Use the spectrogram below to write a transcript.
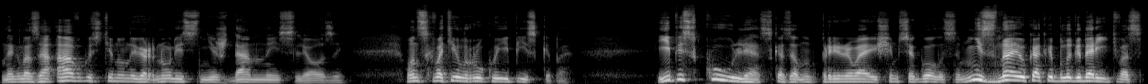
На глаза Августину навернулись нежданные слезы. Он схватил руку епископа. «Епискуля», — сказал он прерывающимся голосом, — «не знаю, как и благодарить вас,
